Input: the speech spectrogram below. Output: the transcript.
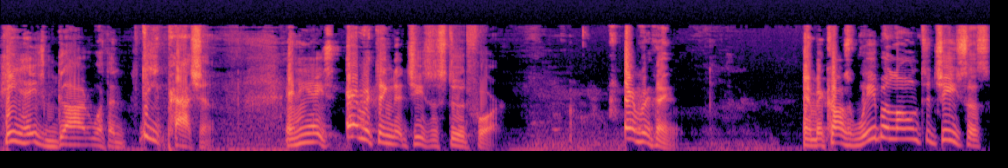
He hates God with a deep passion. And he hates everything that Jesus stood for. Everything. And because we belong to Jesus,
